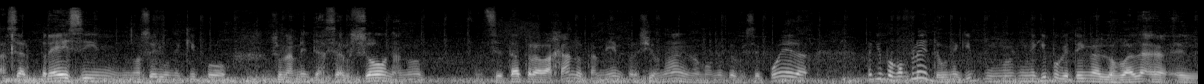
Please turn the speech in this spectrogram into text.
hacer pressing, no ser un equipo solamente hacer zona, ¿no? se está trabajando también presionar en los momentos que se pueda. Un equipo completo, un equipo, un, equipo que tenga los, el,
